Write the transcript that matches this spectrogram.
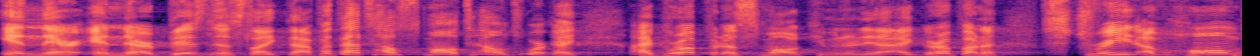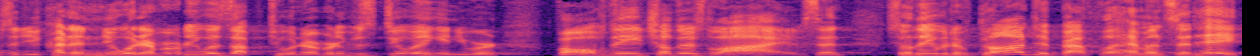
in their in their business like that. But that's how small towns work. I, I grew up in a small community. I grew up on a street of homes, and you kind of knew what everybody was up to and everybody was doing, and you were involved in each other's lives. And so they would have gone to Bethlehem and said, hey,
